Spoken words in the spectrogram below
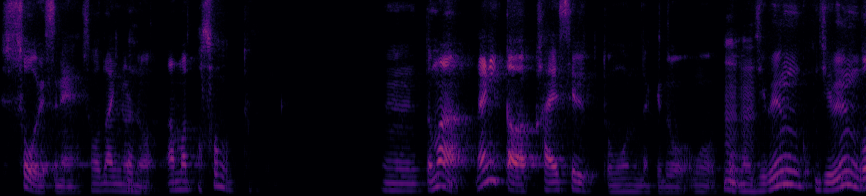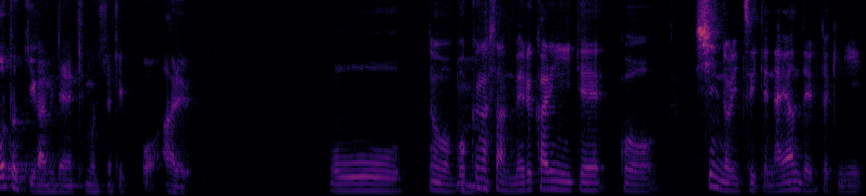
そうですね。相談に乗るの。あんま、あ、そう。うーんと、まあ、何かは返せると思うんだけど、もう、うんうん自分、自分ごときがみたいな気持ちは結構ある。おお。でも僕がさ、メルカリにいて、こう、進路について悩んでいるときに、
